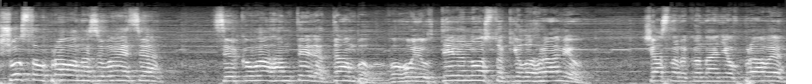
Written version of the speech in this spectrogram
Шоста вправа називається циркова гантеля дамбел вагою в 90 кілограмів. Час на виконання вправи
